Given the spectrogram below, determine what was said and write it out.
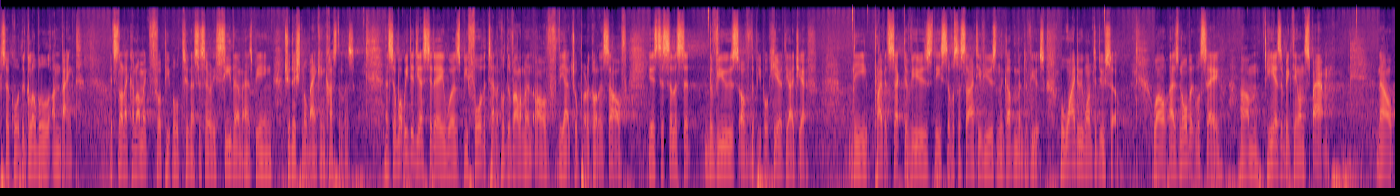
so-called the global unbanked it's not economic for people to necessarily see them as being traditional banking customers. And so what we did yesterday was before the technical development of the actual protocol itself is to solicit the views of the people here at the IGF. the private sector views, the civil society views, and the government views. Well, why do we want to do so? Well, as Norbert will say, um, he has a big thing on spam. Now,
